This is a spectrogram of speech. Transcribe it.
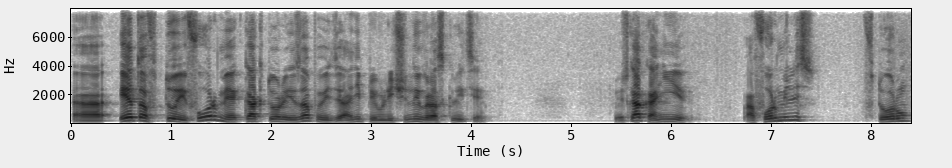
это в той форме, как Торы и заповеди, они привлечены в раскрытие. То есть, как они оформились в Тору,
